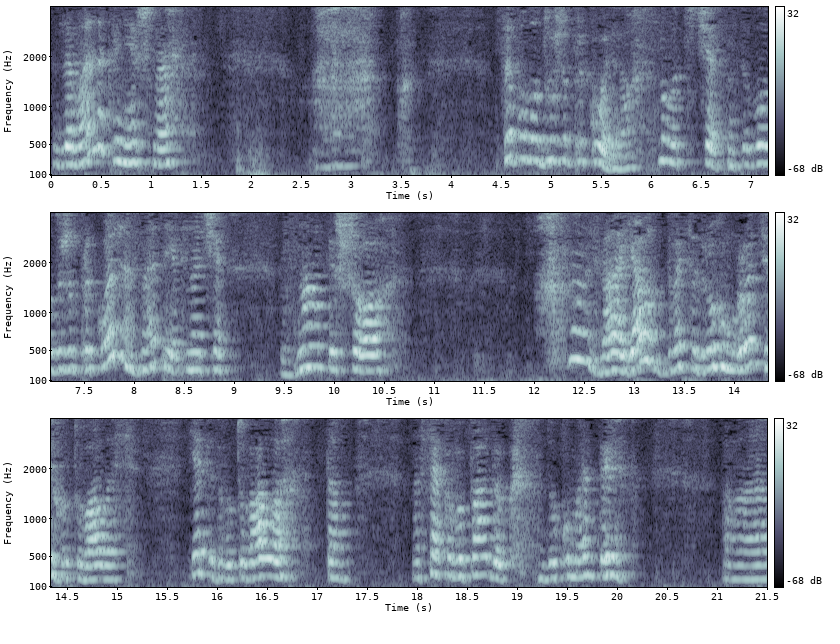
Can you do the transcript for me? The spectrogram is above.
для мене, звісно, це було дуже прикольно. Ну от чесно, це було дуже прикольно, знаєте, як наче знати, що Ну, не знаю, я от в 22-му році готувалась. Я підготувала там на всякий випадок документи а,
